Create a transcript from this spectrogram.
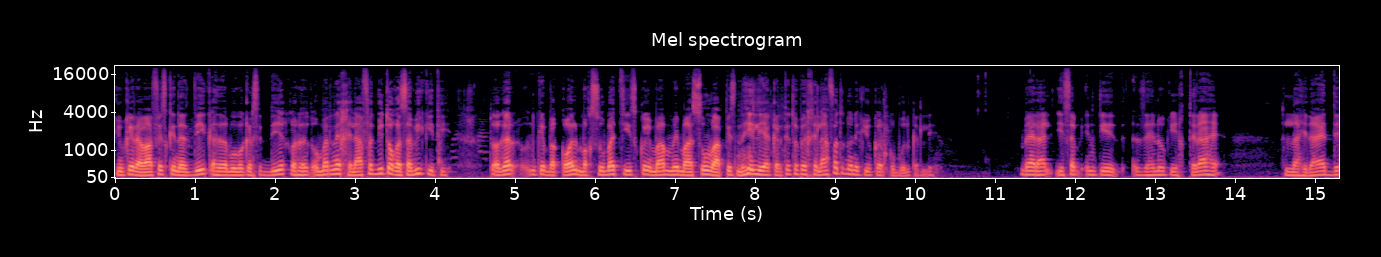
کیونکہ روافظ کے نزدیک حضرت ابو بکر صدیق اور حضرت عمر نے خلافت بھی تو غصب ہی کی تھی۔ تو اگر ان کے بقول مقصوبہ چیز کو امام میں معصوم واپس نہیں لیا کرتے، تو پھر خلافت انہوں نے کیوں کر قبول کر لی؟ بہرحال یہ سب ان کی ذہنوں کی اختراع ہے۔ اللہ ہدایت دے۔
